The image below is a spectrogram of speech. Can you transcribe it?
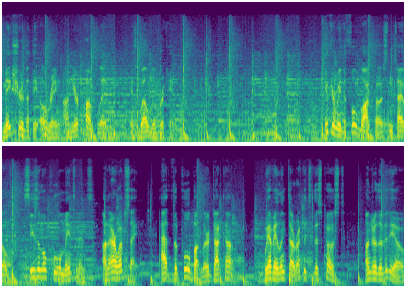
Make sure that the O-ring on your pump lid is well lubricated. You can read the full blog post entitled Seasonal Pool Maintenance on our website at thepoolbutler.com. We have a link directly to this post under the video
